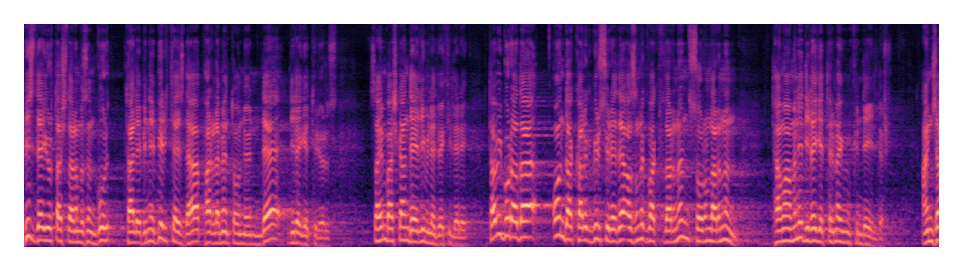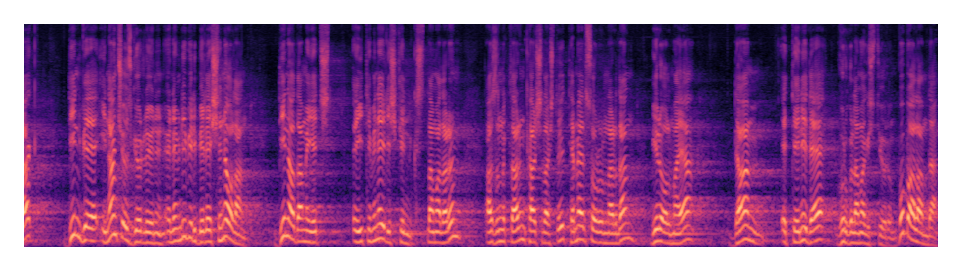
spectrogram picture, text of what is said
Biz de yurttaşlarımızın bu talebini bir kez daha parlamentonun önünde dile getiriyoruz. Sayın Başkan, değerli milletvekilleri, tabi burada 10 dakikalık bir sürede azınlık vakıflarının sorunlarının tamamını dile getirmek mümkün değildir. Ancak din ve inanç özgürlüğünün önemli bir bileşeni olan din adamı eğitimine ilişkin kısıtlamaların azınlıkların karşılaştığı temel sorunlardan biri olmaya devam ettiğini de vurgulamak istiyorum. Bu bağlamda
